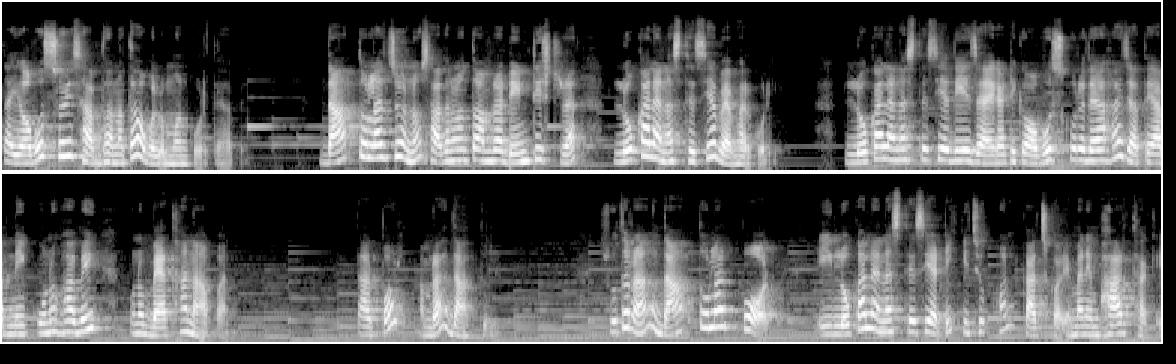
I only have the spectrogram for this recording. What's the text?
তাই অবশ্যই সাবধানতা অবলম্বন করতে হবে। দাঁত তোলার জন্য সাধারণত আমরা ডেন্টিস্টরা লোকাল অ্যানাস্থেসিয়া ব্যবহার করি। লোকাল অ্যানাস্থেসিয়া দিয়ে জায়গাটিকে অবশ করে দেওয়া হয় যাতে আপনি কোনোভাবেই কোনো ব্যথা না পান। তারপর আমরা দাঁত তুলি। সুতরাং দাঁত তোলার পর এই লোকাল অ্যানাস্থেসিয়াটি কিছুক্ষণ কাজ করে মানে ভার থাকে।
